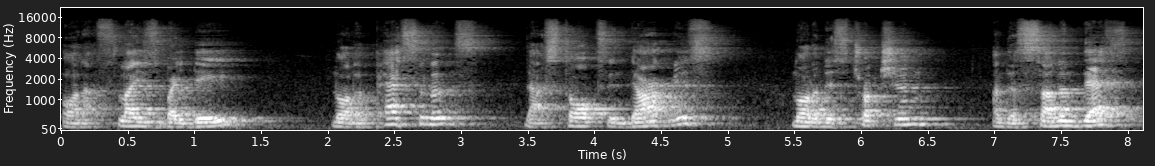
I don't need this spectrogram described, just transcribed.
or that flies by day, nor the pestilence that stalks in darkness, nor the destruction and the sudden death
